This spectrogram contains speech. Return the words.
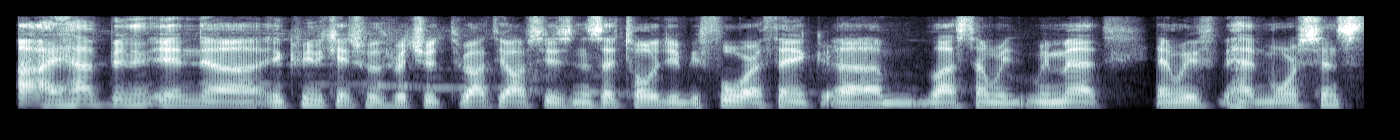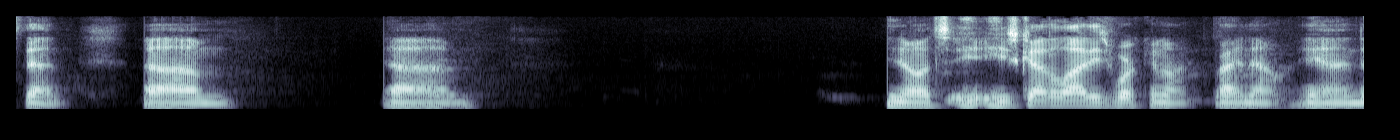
I have been in uh, in communication with Richard throughout the offseason, as I told you before. I think um, last time we, we met, and we've had more since then. Um, um, you know, he's got a lot he's working on right now, and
